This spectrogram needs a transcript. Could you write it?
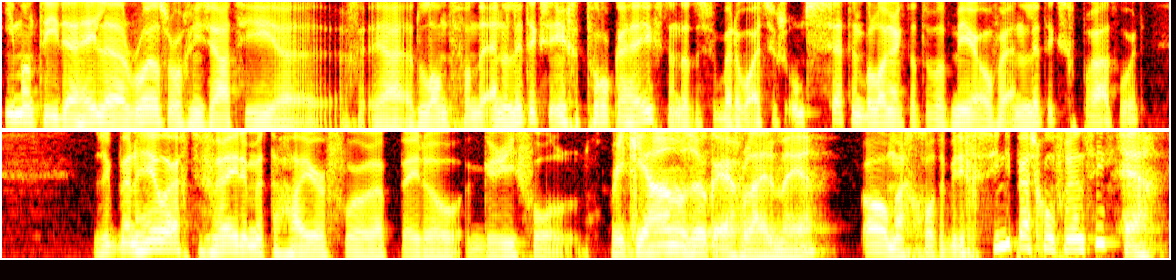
Iemand die de hele Royals-organisatie uh, ja, het land van de analytics ingetrokken heeft. En dat is bij de White Sox ontzettend belangrijk dat er wat meer over analytics gepraat wordt. Dus ik ben heel erg tevreden met de hire voor uh, Pedro Grifol. Ricky Haan was ook erg blij ermee, hè? Oh mijn god, heb je die gezien, die persconferentie? Ja.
